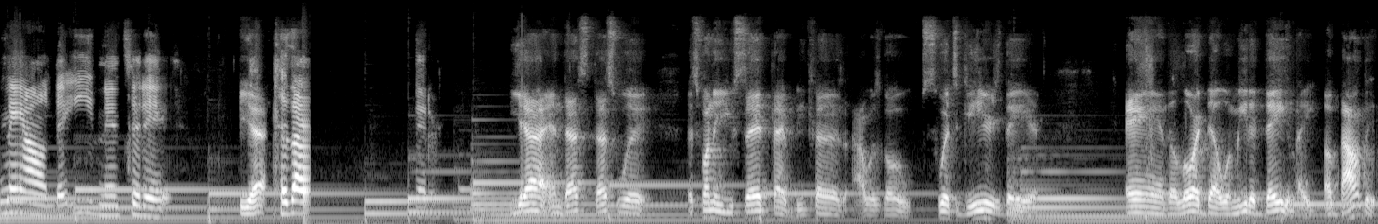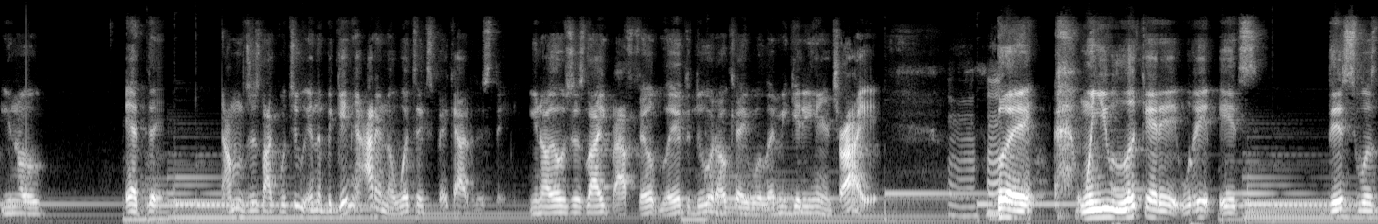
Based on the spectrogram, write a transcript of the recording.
now the eating into that. Yeah. Cause I better. Yeah, and that's that's what it's funny you said that because I was to switch gears there, and the Lord dealt with me today, like about it. You know, at the I'm just like with you in the beginning. I didn't know what to expect out of this thing. You know, it was just like I felt led to do it. Okay, well, let me get in here and try it. Mm-hmm. But when you look at it, with it's this was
